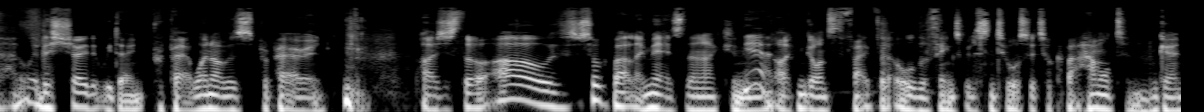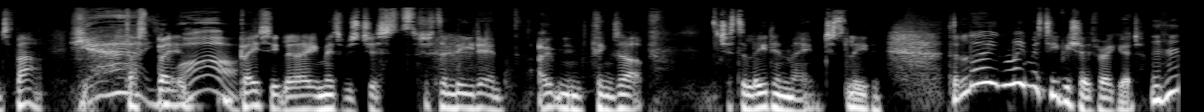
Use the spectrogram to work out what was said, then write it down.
this show that we don't prepare. When I was preparing, I just thought, oh, let's talk about Les Mis, then I can Yeah. I can go on to the fact that all the things we listen to also talk about Hamilton and go into that. Yeah, That's you are. basically Les Mis was just just a lead in. opening things up. Just a lead in, mate. Just a lead in. The Les Mis TV show is very good. Mm-hmm.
